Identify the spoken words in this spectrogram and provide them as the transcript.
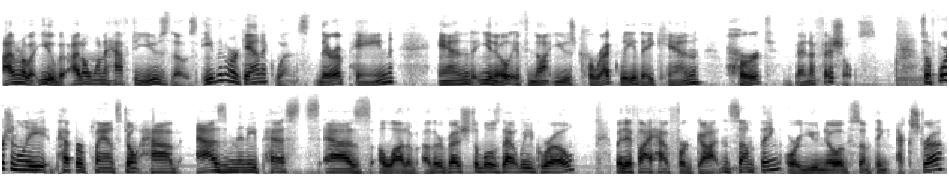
I don't know about you, but I don't want to have to use those. Even organic ones, they're a pain. And, you know, if not used correctly, they can hurt beneficials. So fortunately, pepper plants don't have as many pests as a lot of other vegetables that we grow. But if I have forgotten something or you know of something extra,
